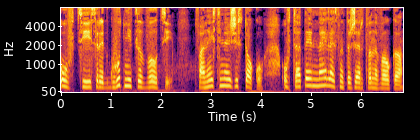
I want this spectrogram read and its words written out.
овци сред глутница вълци. Това наистина е жестоко. Овцата е най-лесната жертва на вълка.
